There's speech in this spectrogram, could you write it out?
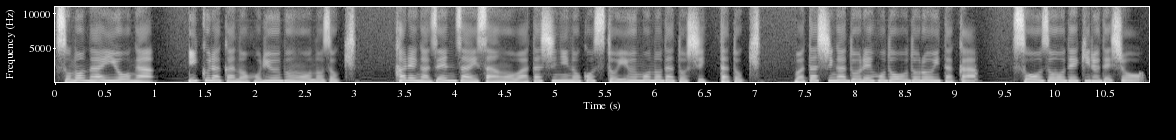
その内容が、いくらかの保留分を除き、彼が全財産を私に残すというものだと知ったとき、私がどれほど驚いたか、想像できるでしょう。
